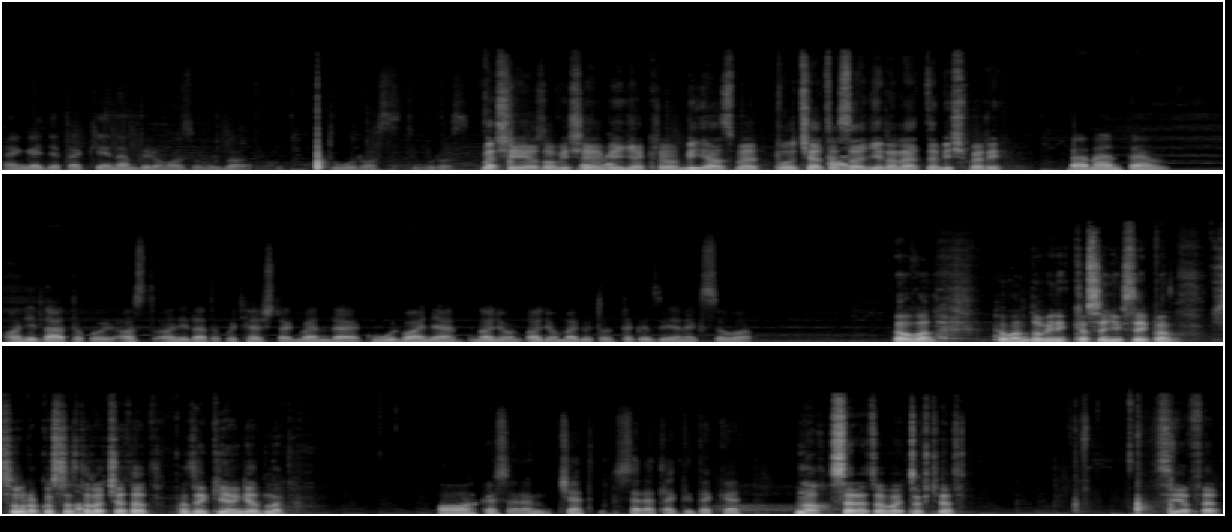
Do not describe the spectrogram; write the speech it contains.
engedjetek, én nem bírom az oviba. Túl rossz, túl rossz. Mesélj az ovis élményekről. Mi az, mert a chat az Hát- annyira lehet nem ismeri. bementem, annyit látok, hogy azt annyit látok, hogy hashtag vende kurva anyját, nagyon, nagyon megütöttek az ilyenek, szóval Jó van, jó van Dominik, köszönjük szépen. Szórakoztattad a chatet, azért kiengedlek. Ah, köszönöm. Chat, szeretlek titeket. Na, szeretve vagytok chat. Szia Fer-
